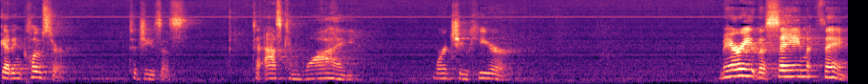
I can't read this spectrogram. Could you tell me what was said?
getting closer to Jesus to ask him, Why weren't you here? Mary, the same thing.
